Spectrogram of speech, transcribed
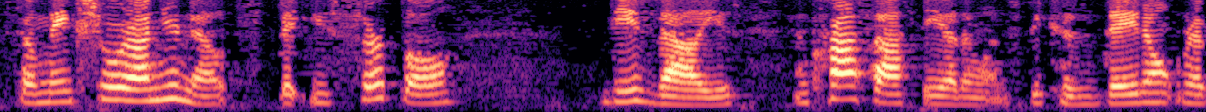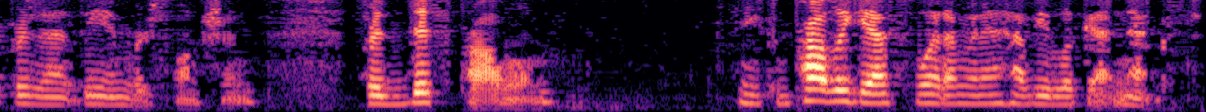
So make sure on your notes that you circle these values and cross off the other ones because they don't represent the inverse function for this problem. And you can probably guess what I'm going to have you look at next.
